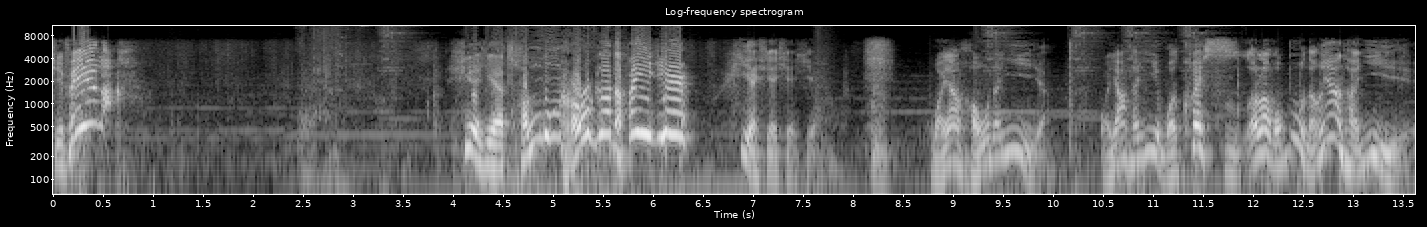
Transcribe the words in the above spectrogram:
起飞了！谢谢城东猴哥的飞机儿，谢谢谢谢。我让猴子 E 呀，我让他 E，我快死了，我不能让他 E。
